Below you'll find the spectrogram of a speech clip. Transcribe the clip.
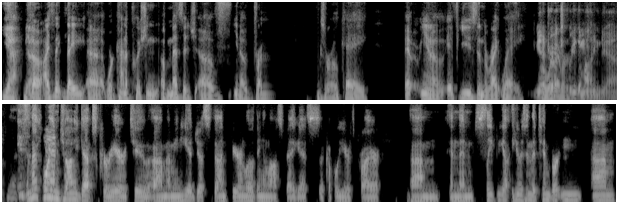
Yeah, yeah. So I think they uh, were kind of pushing a message of you know drugs are okay, eh, you know if used in the right way Yeah, or drugs free the mind. Yeah. Yeah. Isn't And that point in Johnny Depp's career too. Um, I mean, he had just done Fear and Loathing in Las Vegas a couple years prior, um, and then Sleepy. He was in the Tim Burton um,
